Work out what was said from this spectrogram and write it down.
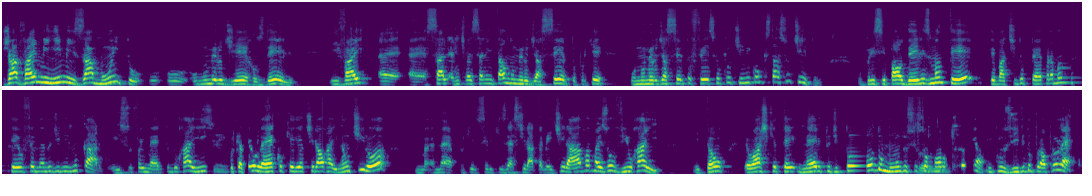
já vai minimizar muito o, o, o, número de erros dele e vai. É, é, a gente vai salientar o número de acerto, porque o número de acerto fez com que o time conquistasse um título. O principal deles manter, ter batido o pé para manter o Fernando Diniz no cargo. Isso foi mérito do Raí, Sim. porque até o Leco queria tirar o Raí. Não tirou, né, porque se ele quisesse tirar também tirava, mas ouviu o Raí. Então, eu acho que tem mérito de todo mundo se o São Paulo for campeão, inclusive do próprio Leco,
